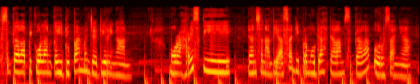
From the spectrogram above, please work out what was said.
segala pikulan kehidupan menjadi ringan, murah rizki, dan senantiasa dipermudah dalam segala urusannya.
